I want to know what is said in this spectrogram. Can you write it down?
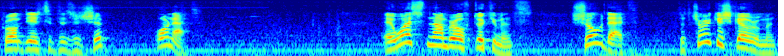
from their citizenship or not. A vast number of documents show that the Turkish government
